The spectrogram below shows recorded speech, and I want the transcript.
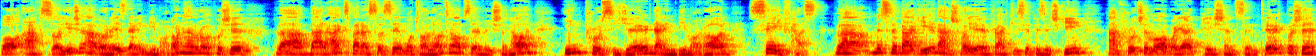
با افزایش عوارض در این بیماران همراه باشه و برعکس بر اساس مطالعات observational این procedure در این بیماران safe هست و مثل بقیه بخش های practice پزشکی approach ما باید patient-centered باشه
